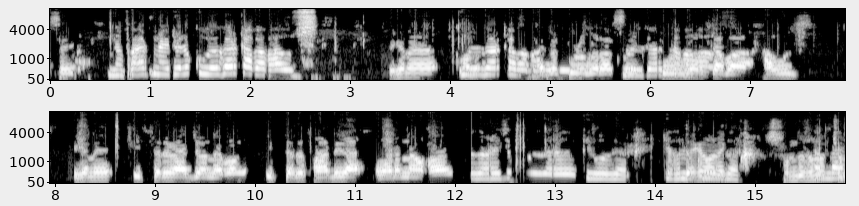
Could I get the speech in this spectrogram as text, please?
আছে। না পার্ক না এটা হলো কুয়েঘর কাবাব হাউস এখানে কুয়েঘর কাবাব হাউস আছে। কুড়োঘর কাবাব কাবা হাউস এখানে ইফতারের আয়োজন এবং ইফতারের অর্ডার নেওয়া হয়। দেখেন অনেক সুন্দর সুন্দর ছোট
